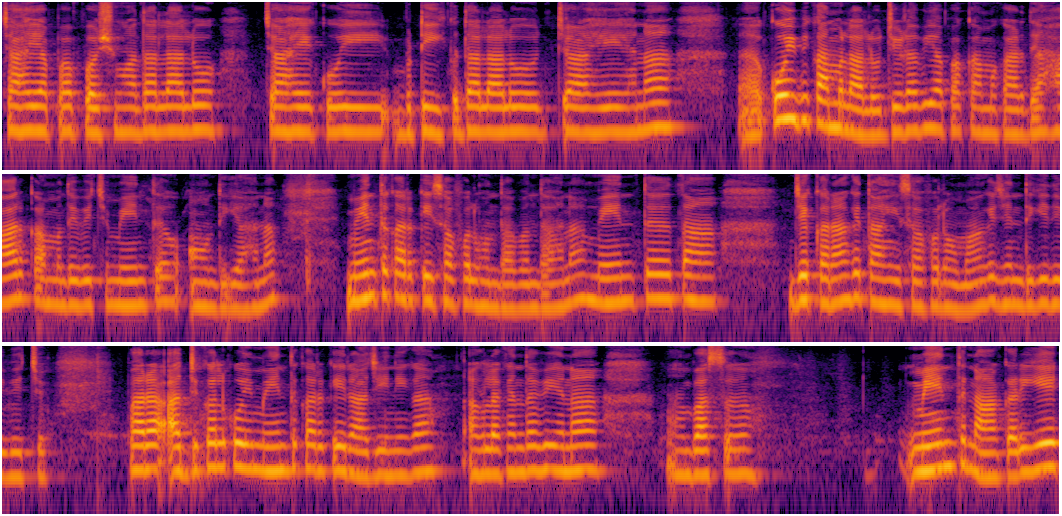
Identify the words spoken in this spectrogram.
ਚਾਹੇ ਆਪਾਂ ਪਸ਼ੂਆਂ ਦਾ ਲਾ ਲਓ ਚਾਹੇ ਕੋਈ ਬੁਟੀਕ ਦਾ ਲਾ ਲਓ, ਚਾਹੇ ਹੈ ਨਾ ਕੋਈ ਵੀ ਕੰਮ ਲਾ ਲਓ, ਜਿਹੜਾ ਵੀ ਆਪਾਂ ਕੰਮ ਕਰਦੇ ਹਾਂ ਹਰ ਕੰਮ ਦੇ ਵਿੱਚ ਮਿਹਨਤ ਆਉਂਦੀ ਆ ਹੈ ਨਾ ਮਿਹਨਤ ਕਰਕੇ ਹੀ ਸਫਲ ਹੁੰਦਾ ਬੰਦਾ ਹੈ ਨਾ ਮਿਹਨਤ ਤਾਂ ਜੇ ਕਰਾਂਗੇ ਤਾਂ ਹੀ ਸਫਲ ਹੋਵਾਂਗੇ ਜ਼ਿੰਦਗੀ ਦੇ ਵਿੱਚ। ਪਰ ਅੱਜ ਕੱਲ੍ਹ ਕੋਈ ਮਿਹਨਤ ਕਰਕੇ ਰਾਜੀ ਨਹੀਂ ਗਾ ਅਗਲਾ ਕਹਿੰਦਾ ਵੀ ਹੈ ਨਾ ਬਸ ਮਿਹਨਤ ਨਾ ਕਰੀਏ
